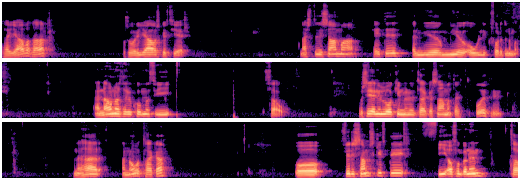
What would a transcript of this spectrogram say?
það er jafa þar og svo er jafaskrift hér. Næstu því sama heitið er mjög mjög ólík forðunumál en nánar þegar við komum því þá. Og síðan í lókin munum við taka samantækt og upprýðin þannig að það er að nóg að taka. Og fyrir samskipti í áfanganum þá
